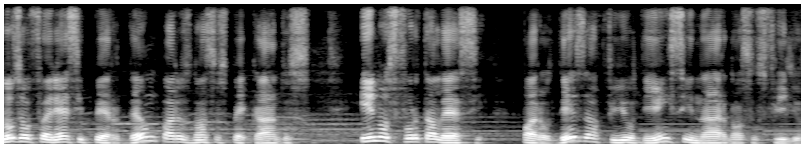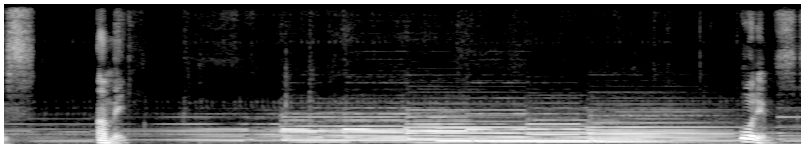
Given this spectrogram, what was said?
nos oferece perdão para os nossos pecados e nos fortalece para o desafio de ensinar nossos filhos. Amém. Oremos.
